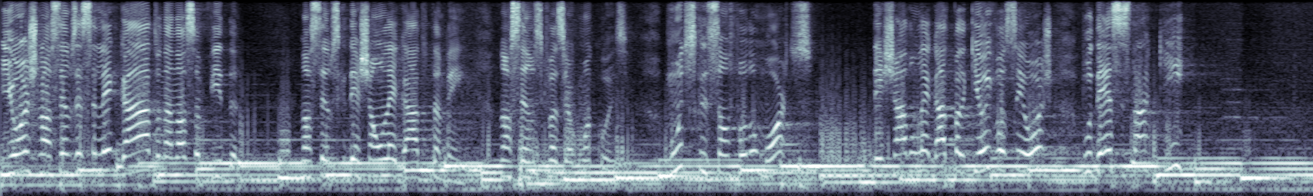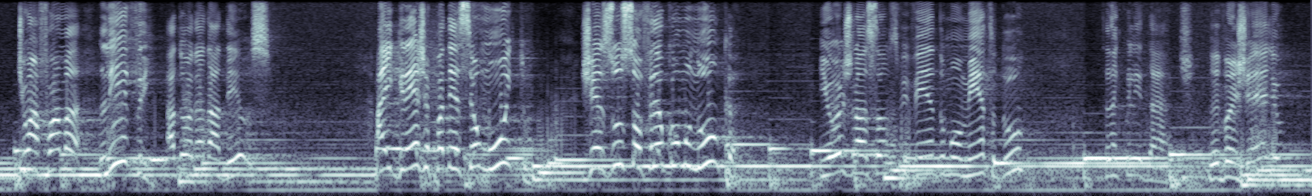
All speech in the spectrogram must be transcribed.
e hoje nós temos esse legado na nossa vida. Nós temos que deixar um legado também. Nós temos que fazer alguma coisa. Muitos cristãos foram mortos, deixaram um legado para que eu e você hoje pudesse estar aqui de uma forma livre, adorando a Deus. A igreja padeceu muito. Jesus sofreu como nunca. E hoje nós estamos vivendo o momento do tranquilidade, do evangelho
